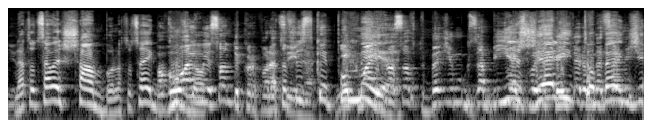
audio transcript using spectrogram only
na to całe szambo, na to całe gówno. Powołajmy sądy korporacyjne. Ja to wszystko Niech pomyję. Microsoft będzie mógł zabijać Jeżeli to na całym będzie,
